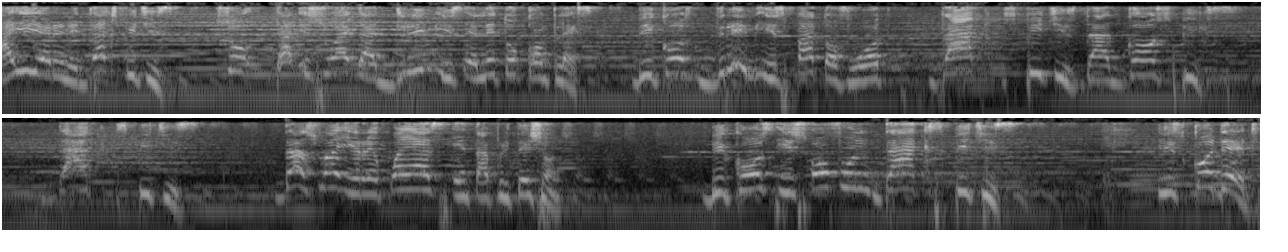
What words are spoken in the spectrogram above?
Are you hearing it? Dark speeches. So that is why that dream is a little complex because dream is part of what dark speeches that God speaks. Dark speeches. That's why it requires interpretation because it's often dark speeches. It's coded.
